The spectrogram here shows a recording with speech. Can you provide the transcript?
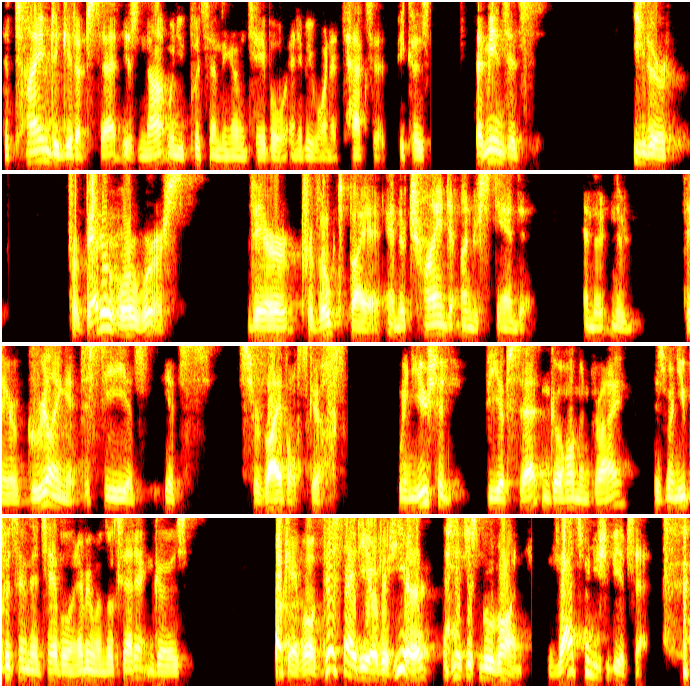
the time to get upset is not when you put something on the table and everyone attacks it, because that means it's either for better or worse, they're provoked by it and they're trying to understand it. And they're, they're, they're grilling it to see its, its survival skills. When you should be upset and go home and cry, is when you put something on the table and everyone looks at it and goes, okay, well, this idea over here, and they just move on. That's when you should be upset.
